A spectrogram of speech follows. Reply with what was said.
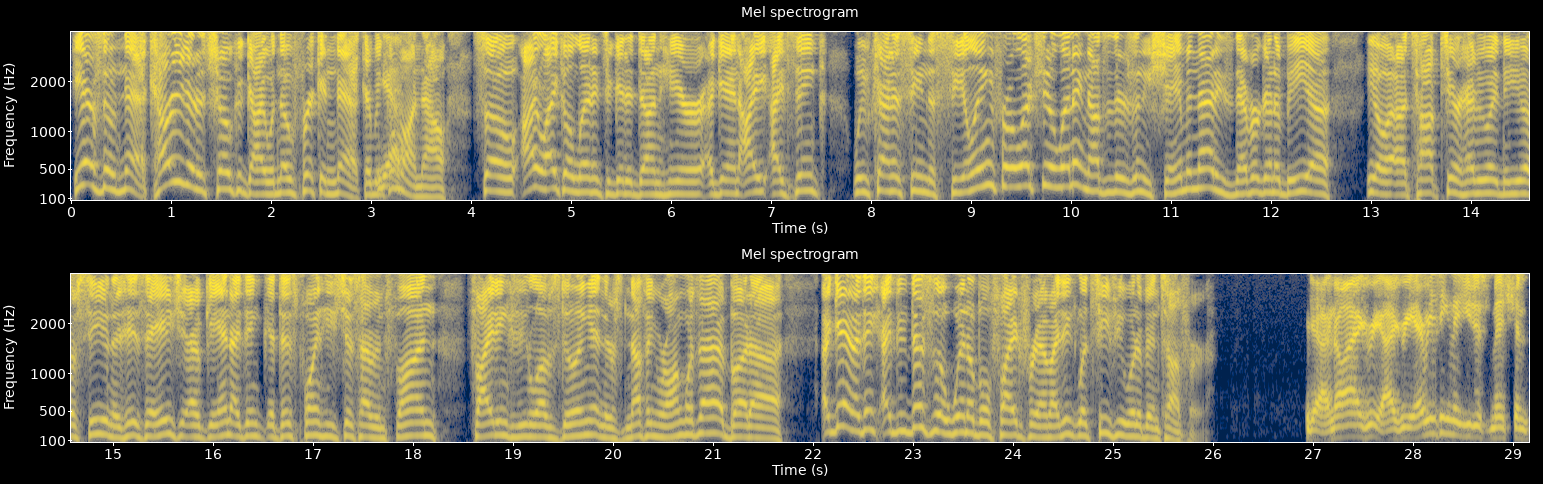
He has no neck. How are you going to choke a guy with no freaking neck? I mean, Yeah. come on now. So I like Oleinik to get it done here. Again, I I think we've kind of seen the ceiling for Alexei Oleinik. Not that there's any shame in that. He's never going to be a you know a top tier heavyweight in the UFC, and at his age, again, I think at this point he's just having fun fighting because he loves doing it, and there's nothing wrong with that. But uh again, I think I think this is a winnable fight for him. I think Latifi would have been tougher. Yeah, no, I agree. I agree. Everything that you just mentioned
